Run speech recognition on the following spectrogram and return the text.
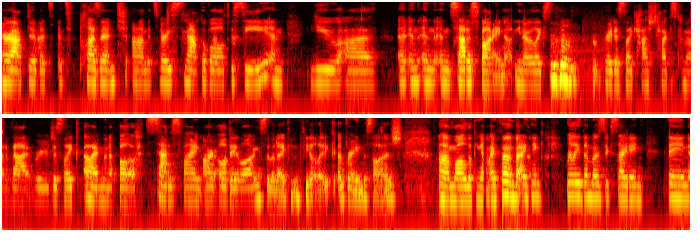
interactive. It's it's pleasant. Um, it's very snackable to see and you uh, and, and and satisfying you know like some mm-hmm. of the greatest like hashtags come out of that where you're just like oh i'm gonna follow satisfying art all day long so that i can feel like a brain massage um, while looking at my phone. But i think really the most exciting thing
